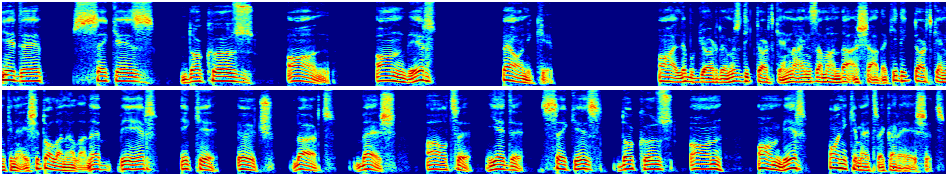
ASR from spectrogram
7, 8, 9, 10, 11 ve 12. O halde bu gördüğümüz dikdörtgenin aynı zamanda aşağıdaki dikdörtgeninkine eşit olan alanı 1, 2, 3, 4, 5, 6, 7, 8, 9, 10, 11, 12 metrekareye eşit.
